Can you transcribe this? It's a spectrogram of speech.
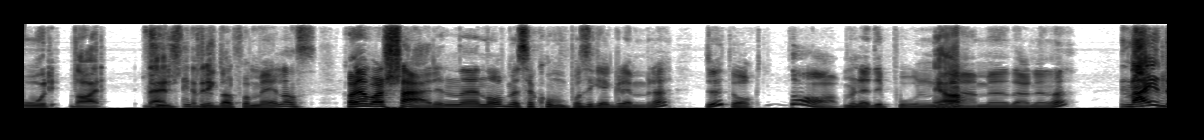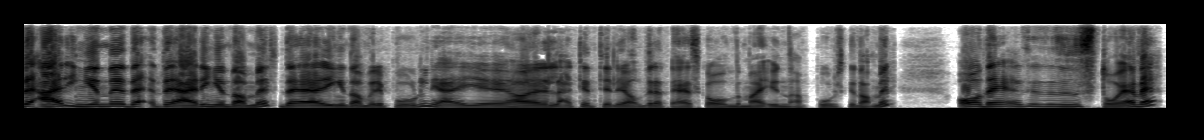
ord der. der Tusen, Henrik. tusen takk for mail, altså. Kan jeg bare skjære inn eh, nå, mens jeg kommer på så ikke jeg glemmer det? Du, du har ikke damer nede i Polen Ja. du er med der nede? Nei, det er, ingen, det, det er ingen damer. Det er ingen damer i Polen. Jeg eh, har lært i alder at jeg skal holde meg unna polske damer. Og det står jeg ved.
